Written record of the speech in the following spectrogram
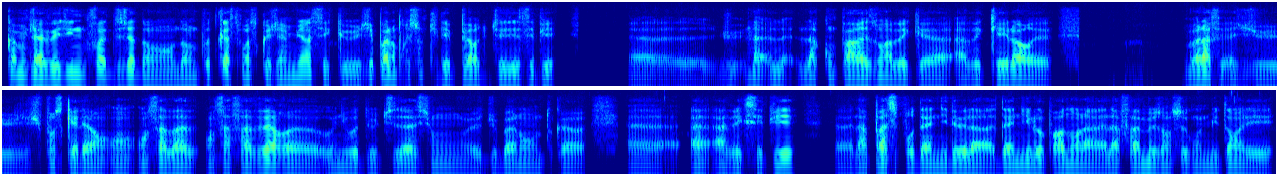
comme je l'avais dit une fois déjà dans, dans le podcast, moi ce que j'aime bien, c'est que j'ai pas l'impression qu'il ait peur d'utiliser ses pieds. La, comparaison avec, avec Keylor, est- voilà, je, je pense qu'elle est en, en sa, faveur euh, au niveau de l'utilisation euh, du ballon, en tout cas euh, avec ses pieds. La passe pour Danilo, la, pardon, la, la fameuse en seconde mi-temps, elle est,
